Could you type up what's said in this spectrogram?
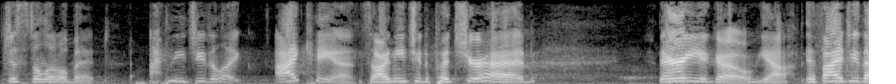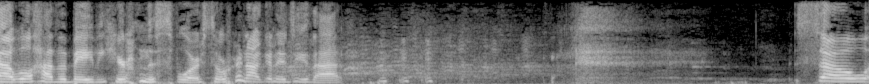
Just a little bit. I need you to, like, I can't, so I need you to put your head there you go. Yeah. If I do that, we'll have a baby here on this floor, so we're not going to do that. so,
